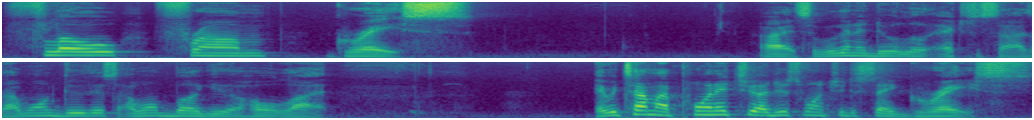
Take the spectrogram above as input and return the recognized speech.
flow from grace. All right, so we're going to do a little exercise. I won't do this, I won't bug you a whole lot. Every time I point at you, I just want you to say grace.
